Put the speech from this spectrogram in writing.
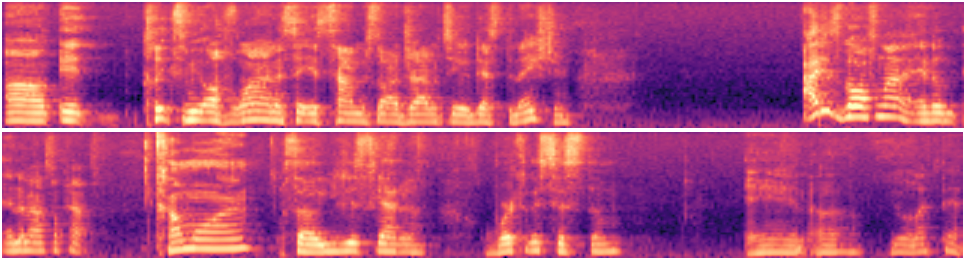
um, it clicks me offline and say it's time to start driving to your destination, I just go offline and the, and the mouse will count. Come on. So you just gotta work the system and uh, it like that.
